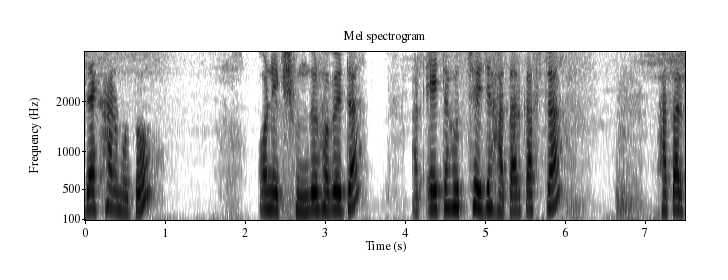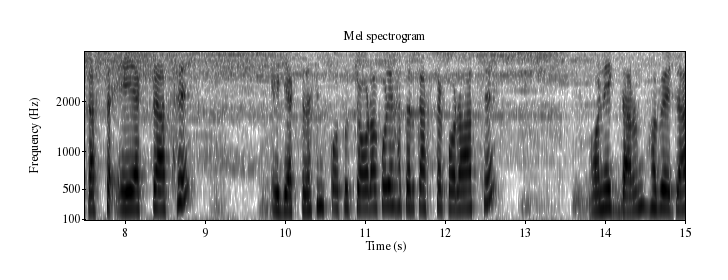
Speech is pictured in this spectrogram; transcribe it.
দেখার মতো। অনেক সুন্দর হবে এটা। আর এইটা হচ্ছে এই যে হাতার কাজটা। হাতার কাজটা এই একটা আছে। এই যে একটা দেখেন কত চওড়া করে হাতার কাজটা করা আছে। অনেক দারুণ হবে এটা।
